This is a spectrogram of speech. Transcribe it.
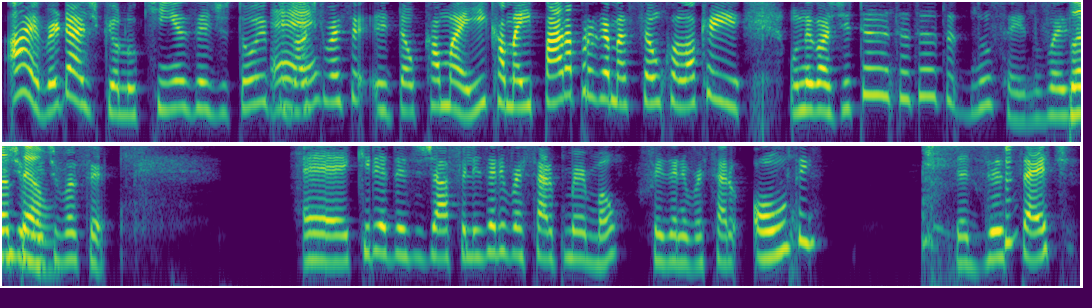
Ah, é verdade, porque o Luquinhas editou o episódio É. que vai ser. Então, calma aí, calma aí, para a programação, coloca aí um negócio de. tan, tan, tan, tan. Não sei, não vou exigir Plantão. muito de você. É, queria desejar feliz aniversário pro meu irmão, fez aniversário ontem, dia 17,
